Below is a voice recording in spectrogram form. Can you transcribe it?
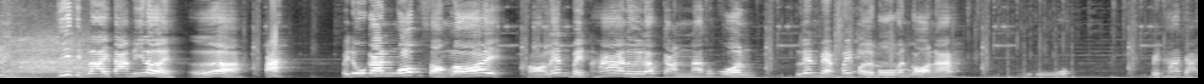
20 ลายตามนี้เลย เออไปะไปดูกันงบ 200 ขอเล่นเบ็ด5เลยแล้วกันนะทุกคนเล่นแบบไม่เปิดโบกันก่อนนะ โอ้โห เบ็ด5จ่าย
